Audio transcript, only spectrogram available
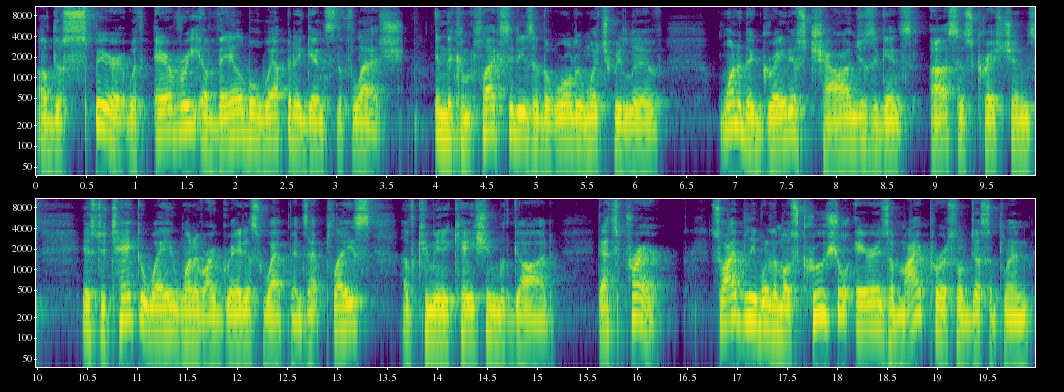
of the Spirit with every available weapon against the flesh. In the complexities of the world in which we live, one of the greatest challenges against us as Christians is to take away one of our greatest weapons, that place of communication with God. That's prayer. So I believe one of the most crucial areas of my personal discipline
